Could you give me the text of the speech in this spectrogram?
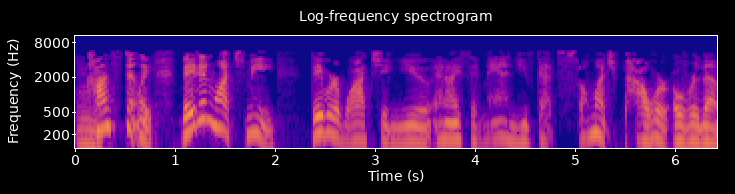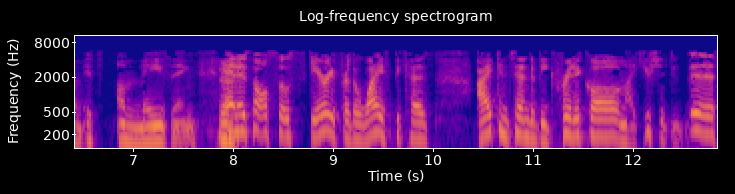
constantly. They didn't watch me. They were watching you. And I said, man, you've got so much power over them. It's amazing. Yeah. And it's also scary for the wife because I can tend to be critical and like, you should do this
